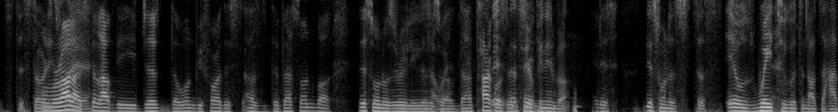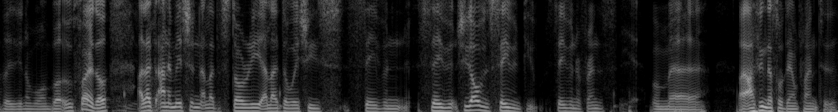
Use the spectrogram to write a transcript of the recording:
It's the story. Overall, I still have the just the one before this as the best one, but this one was really good as well. way. The attack Wait, was That's insane. your opinion, but It is. this one is just it was way too good to not to have it as your number one. But it was fire though. I like the animation. I like the story. I like the way she's saving, saving. She's always saving people, saving her friends Yeah. from. Uh, like, I think that's what they're implying to.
